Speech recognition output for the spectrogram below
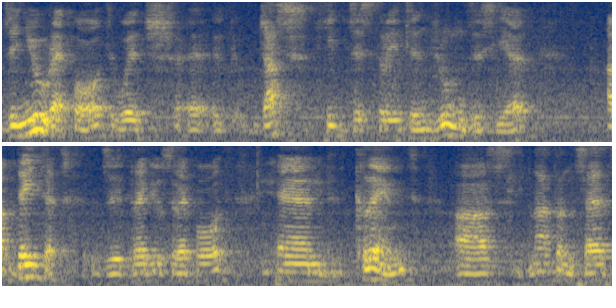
The new report, which uh, just hit the streets in June this year, updated the previous report and claimed as Nathan said,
